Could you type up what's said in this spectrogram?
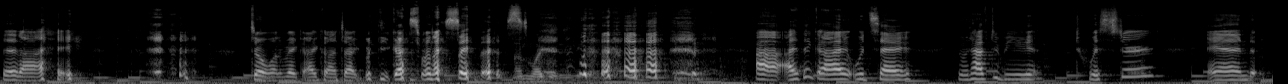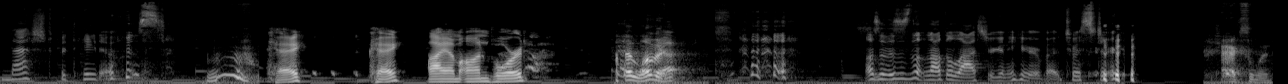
that I don't want to make eye contact with you guys when I say this. I'm like uh, I think I would say it would have to be Twister and mashed potatoes. Okay, okay, I am on board. I love it. Also, this is not the last you're gonna hear about Twister. Excellent.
